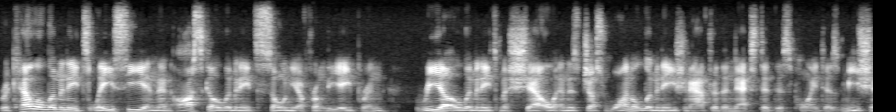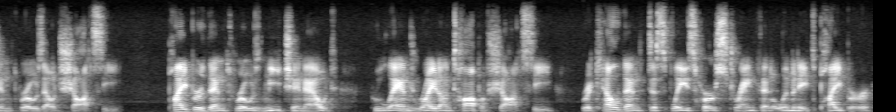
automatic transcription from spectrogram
Raquel eliminates Lacey and then Asuka eliminates Sonya from the apron. Rhea eliminates Michelle and is just one elimination after the next at this point as Michin throws out Shotzi. Piper then throws Michin out, who lands right on top of Shotzi. Raquel then displays her strength and eliminates Piper,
